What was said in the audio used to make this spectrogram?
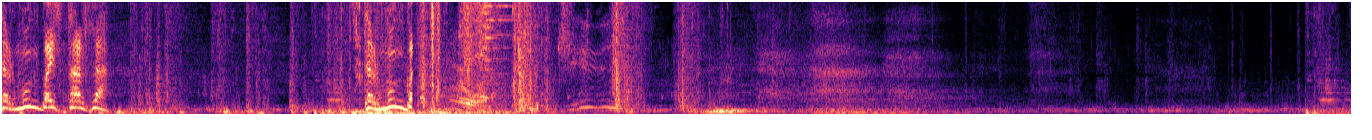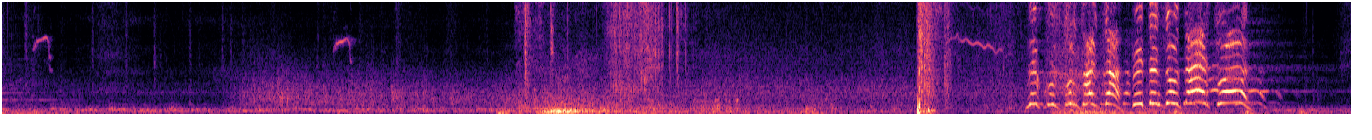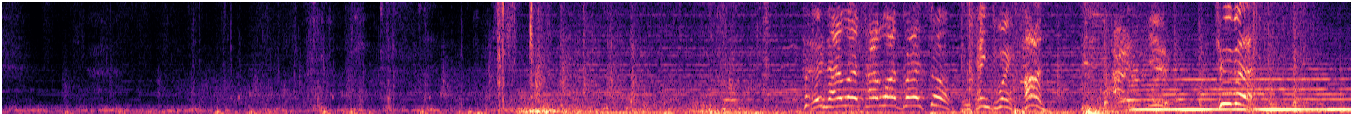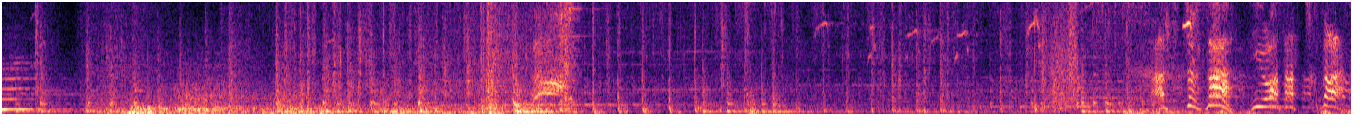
Termund Beistarla. Termund Тэнд вэ хаан? Тийм ээ. Алдчихлаа. Би бас алдчихлаа.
